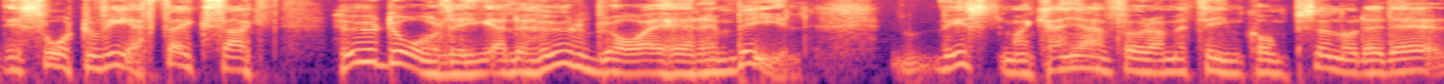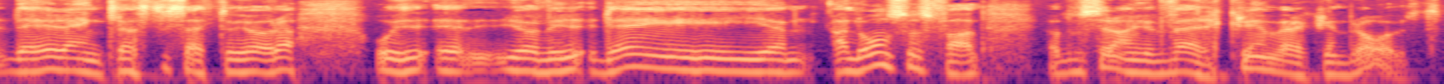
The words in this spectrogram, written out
det är svårt att veta exakt hur dålig eller hur bra är en bil. Visst, man kan jämföra med teamkompisen och det, det, det är det enklaste sättet att göra. Och eh, gör vi det i eh, Alonsos fall, ja då ser han ju verkligen, verkligen bra ut.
